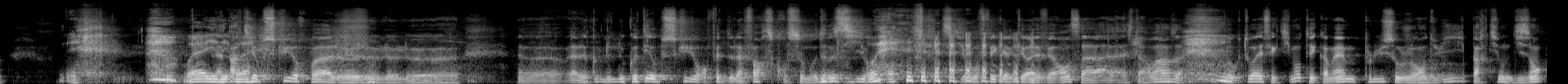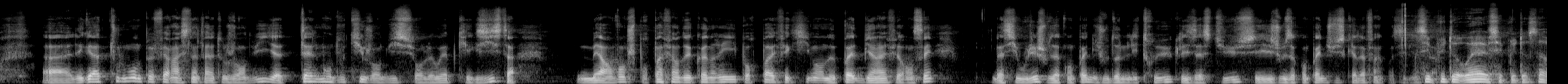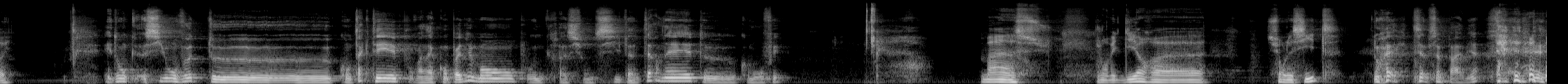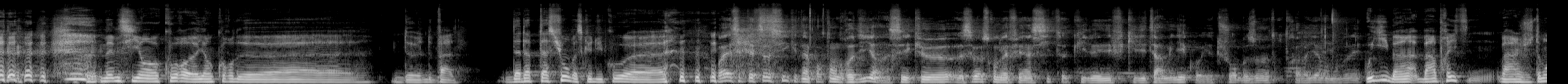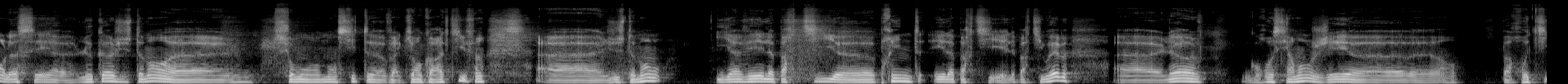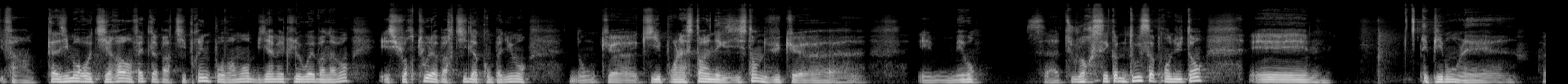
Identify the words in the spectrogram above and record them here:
ouais, il y a la des, partie ouais. obscure, quoi, le le, le, le euh, le, le côté obscur en fait de la force grosso modo si on, Ouais. si on fait quelques références à, à Star Wars. Donc toi effectivement tu es quand même plus aujourd'hui parti en te disant euh, les gars tout le monde peut faire un site internet aujourd'hui. Il y a tellement d'outils aujourd'hui sur le web qui existent. Mais en revanche pour pas faire de conneries pour pas effectivement ne pas être bien référencé bah si vous voulez je vous accompagne je vous donne les trucs les astuces et je vous accompagne jusqu'à la fin c'est plutôt, ouais, c'est plutôt ça, oui. Et donc, si on veut te contacter pour un accompagnement, pour une création de site internet, euh, comment on fait? Ben, j'ai envie de dire, euh, sur le site, Ouais, ça, ça me paraît bien. même s'il y a en cours, il y a en cours de, euh, de, d'adaptation, parce que du coup, euh, Ouais, c'est peut-être ça aussi qui est important de redire, c'est que c'est pas parce qu'on a fait un site qu'il est qu'il est terminé, quoi. Il y a toujours besoin d'être travaillé à un moment donné. oui, ben, ben après, ben justement là, c'est euh, le cas justement euh, sur mon, mon site, euh, enfin, qui est encore actif. Hein, euh, justement, il y avait la partie euh, print et la partie et la partie web. Euh, là, grossièrement, j'ai quasiment retiré en fait la partie print pour vraiment bien mettre le web en avant et surtout la partie d'accompagnement. Donc, euh, qui est pour l'instant inexistante vu que euh, et mais bon, ça toujours c'est comme tout, ça prend du temps et et puis bon les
